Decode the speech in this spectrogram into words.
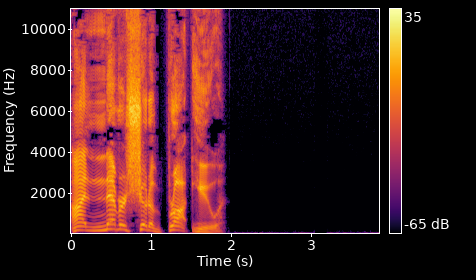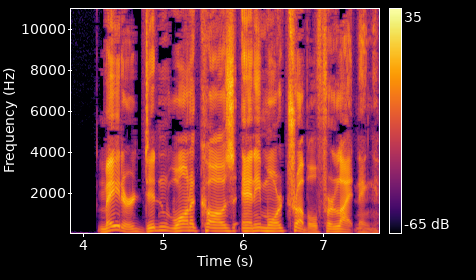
I never should have brought you. Mater didn't want to cause any more trouble for Lightning.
